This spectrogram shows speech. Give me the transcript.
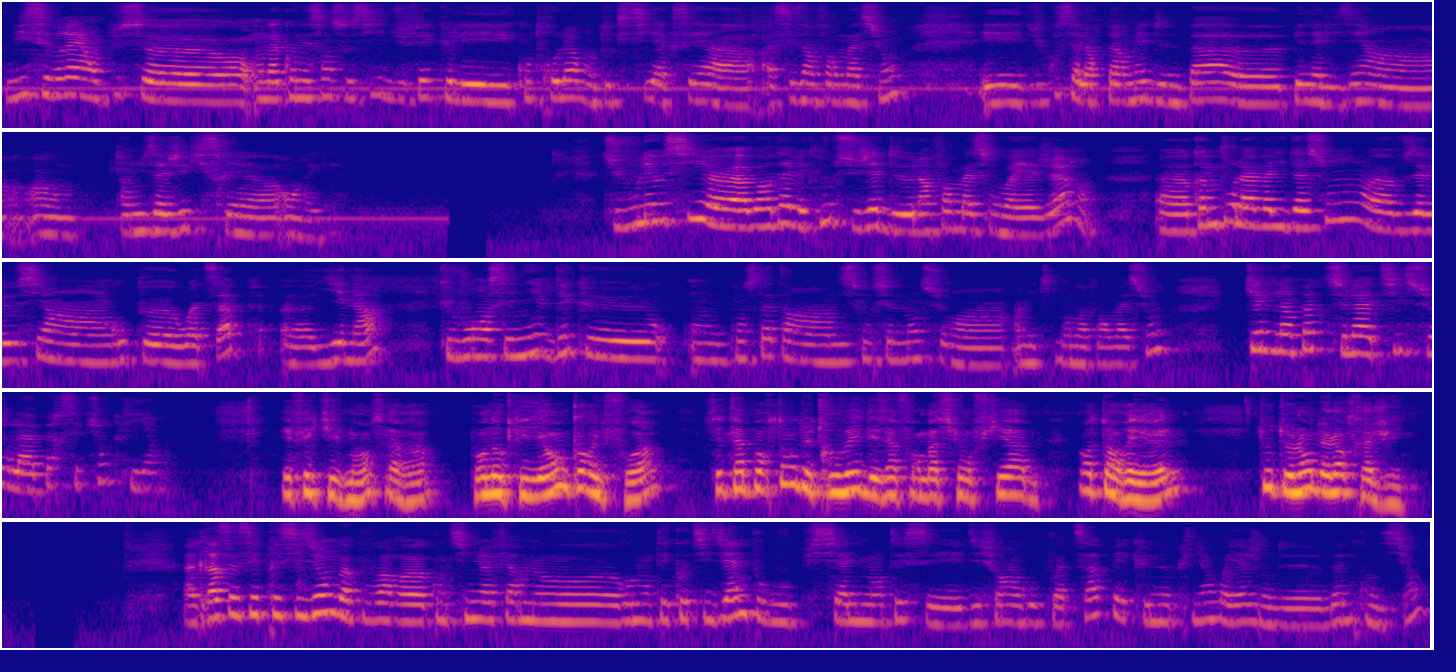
Oui, c'est vrai. En plus, euh, on a connaissance aussi du fait que les contrôleurs ont aussi accès à, ces informations. Et du coup, ça leur permet de ne pas euh, pénaliser un, usager qui serait euh, en règle. Tu voulais aussi aborder avec nous le sujet de l'information voyageur. Euh, comme pour la validation, euh, vous avez aussi un groupe euh, WhatsApp, Yena, que vous renseignez dès qu'on constate un dysfonctionnement sur un, équipement d'information. Quel impact cela a-t-il sur la perception client? Effectivement, Sarah. Pour nos clients, encore une fois, c'est important de trouver des informations fiables en temps réel tout au long de leur trajet. Euh, grâce à ces précisions, on va pouvoir euh, continuer à faire nos remontées quotidiennes pour que vous puissiez alimenter ces différents groupes WhatsApp et que nos clients voyagent dans de bonnes conditions.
